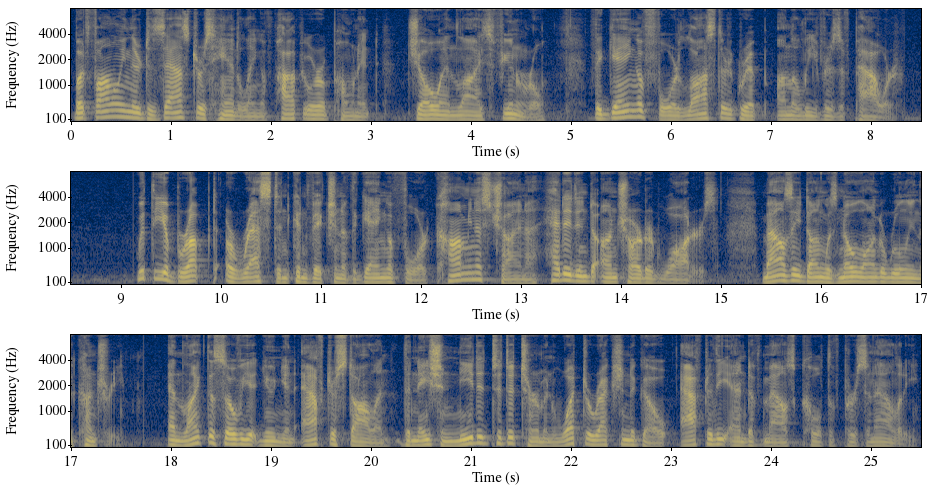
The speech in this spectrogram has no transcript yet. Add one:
But following their disastrous handling of popular opponent Zhou Enlai's funeral, the Gang of Four lost their grip on the levers of power. With the abrupt arrest and conviction of the Gang of Four, Communist China headed into uncharted waters. Mao Zedong was no longer ruling the country. And like the Soviet Union after Stalin, the nation needed to determine what direction to go after the end of Mao's cult of personality.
